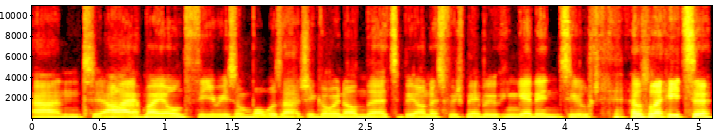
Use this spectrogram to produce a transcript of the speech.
and I have my own theories on what was actually going on there, to be honest, which maybe we can get into later.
